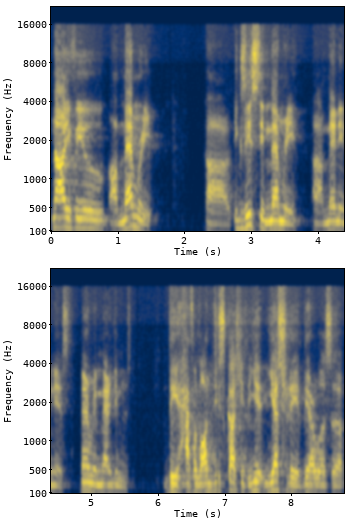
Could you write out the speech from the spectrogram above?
Now, if you uh, memory, uh, existing memory uh, mailing list, memory management, they have a lot of discussions. yesterday, there was a,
